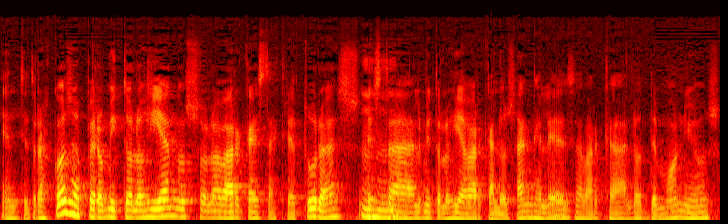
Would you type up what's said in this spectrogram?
entre otras cosas. Pero mitología no solo abarca estas criaturas. Esta la mitología abarca a los ángeles, abarca a los demonios,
